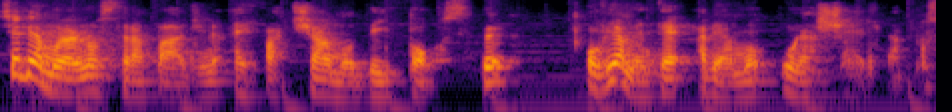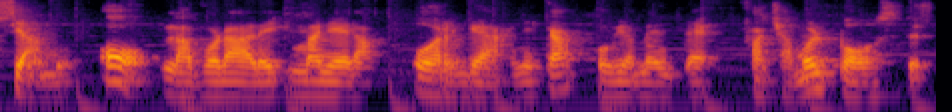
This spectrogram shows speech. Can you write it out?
Se abbiamo una nostra pagina e facciamo dei post, ovviamente abbiamo una scelta. Possiamo o lavorare in maniera organica, ovviamente facciamo il post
